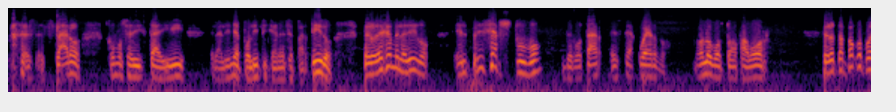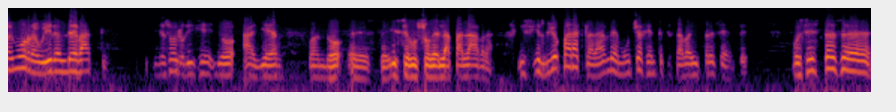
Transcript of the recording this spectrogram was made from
es claro cómo se dicta ahí la línea política en ese partido. Pero déjame le digo, el PRI se abstuvo de votar este acuerdo, no lo votó a favor. Pero tampoco podemos rehuir el debate. Y eso lo dije yo ayer cuando este, hice uso de la palabra. Y sirvió para aclararle a mucha gente que estaba ahí presente, pues estas eh,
